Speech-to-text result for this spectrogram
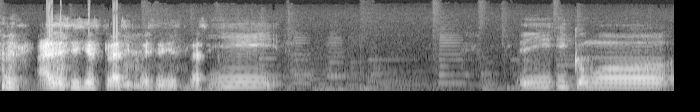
ah, ese sí es clásico, ese sí es clásico. Y y, como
